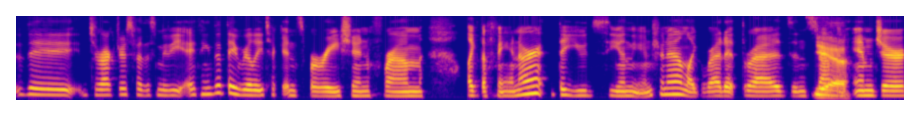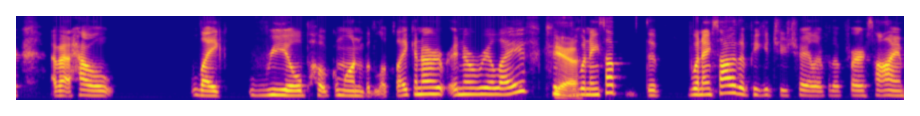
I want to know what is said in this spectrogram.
the directors for this movie, I think that they really took inspiration from like the fan art that you'd see on the internet, like Reddit threads and stuff and Imgur about how like real Pokemon would look like in our in our real life. Because Yeah. when I saw the when I saw the Pikachu trailer for the first time,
